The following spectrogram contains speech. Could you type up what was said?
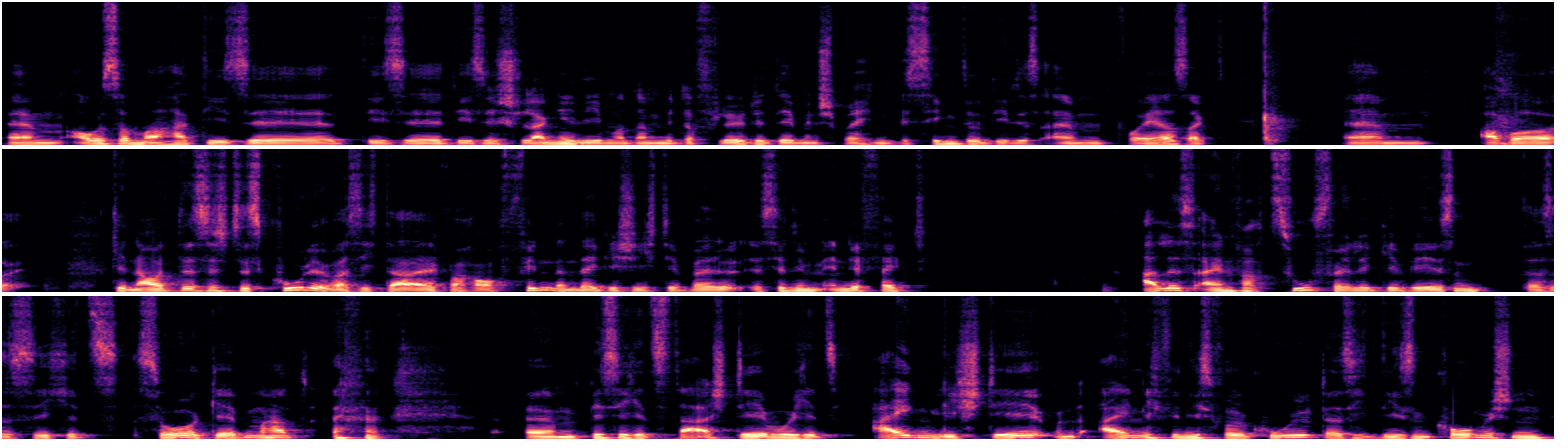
Ähm, außer man hat diese, diese, diese Schlange, die man dann mit der Flöte dementsprechend besingt und die das einem vorhersagt. Ähm, aber genau das ist das Coole, was ich da einfach auch finde an der Geschichte, weil es sind im Endeffekt alles einfach Zufälle gewesen, dass es sich jetzt so ergeben hat, ähm, bis ich jetzt da stehe, wo ich jetzt eigentlich stehe. Und eigentlich finde ich es voll cool, dass ich diesen komischen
